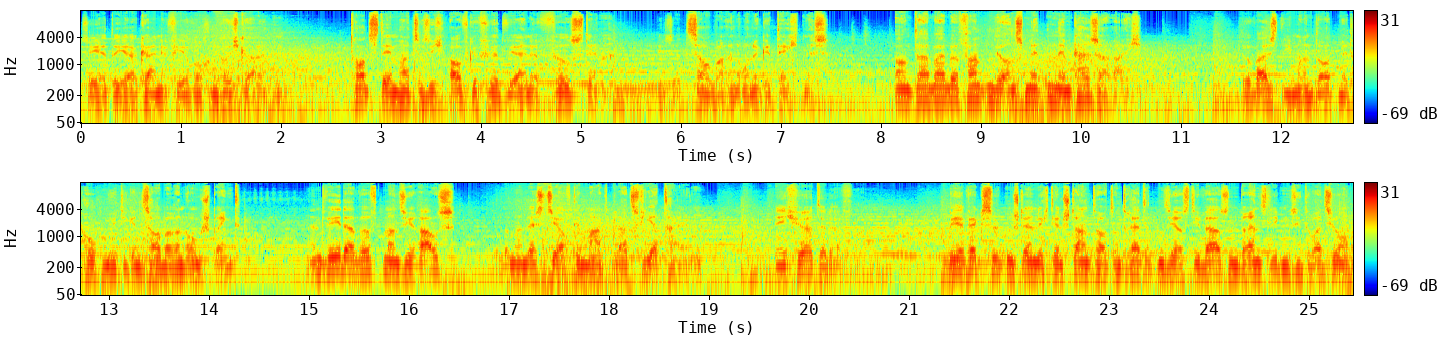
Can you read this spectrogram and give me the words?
Sie hätte ja keine vier Wochen durchgehalten. Trotzdem hat sie sich aufgeführt wie eine Fürstin, diese Zauberin ohne Gedächtnis. Und dabei befanden wir uns mitten im Kaiserreich. Du weißt, wie man dort mit hochmütigen Zauberern umspringt. Entweder wirft man sie raus, oder man lässt sie auf dem Marktplatz vierteilen. Ich hörte davon. Wir wechselten ständig den Standort und retteten sie aus diversen brenzligen Situationen.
